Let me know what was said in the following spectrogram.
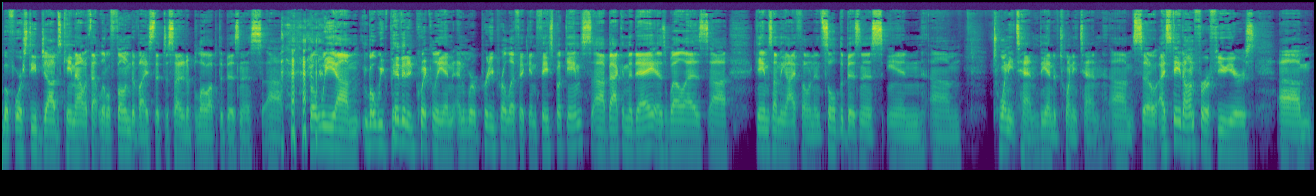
before Steve Jobs came out with that little phone device that decided to blow up the business. Uh, but we um, but we pivoted quickly and, and we're pretty prolific in Facebook games uh, back in the day, as well as uh, games on the iPhone, and sold the business in um, 2010, the end of 2010. Um, so I stayed on for a few years. Um,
